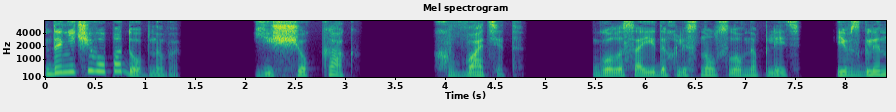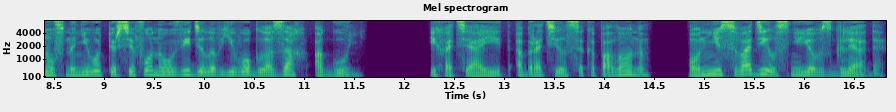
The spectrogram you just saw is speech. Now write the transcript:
«Да ничего подобного». «Еще как!» «Хватит!» Голос Аида хлестнул, словно плеть, и, взглянув на него, Персефона увидела в его глазах огонь. И хотя Аид обратился к Аполлону, он не сводил с нее взгляда.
